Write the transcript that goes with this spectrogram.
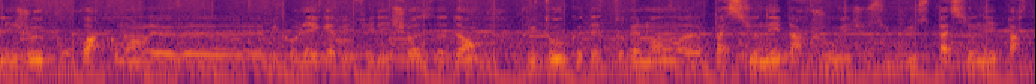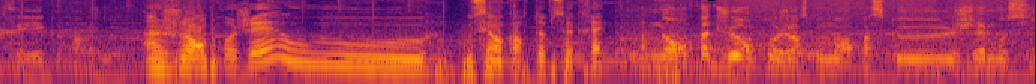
les jeux pour voir comment euh, mes collègues avaient fait des choses dedans, plutôt que d'être vraiment euh, passionné par jouer. Je suis plus passionné par créer que par jouer. Un jeu en projet ou, ou c'est encore top secret? Non, pas de jeu en projet en ce moment parce que j'aime aussi,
